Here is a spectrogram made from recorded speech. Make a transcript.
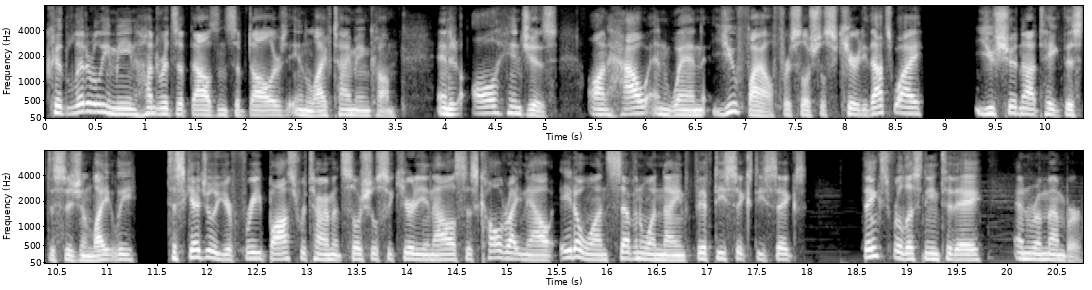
could literally mean hundreds of thousands of dollars in lifetime income. And it all hinges on how and when you file for Social Security. That's why you should not take this decision lightly. To schedule your free Boss Retirement Social Security analysis, call right now 801 719 5066. Thanks for listening today. And remember,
